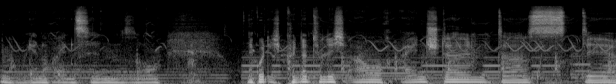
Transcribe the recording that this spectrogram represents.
Machen wir hier noch eins hin. So. Na gut, ich könnte natürlich auch einstellen, dass der...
